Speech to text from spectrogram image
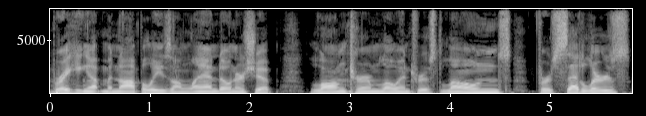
breaking up monopolies on land ownership, long term low interest loans for settlers.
